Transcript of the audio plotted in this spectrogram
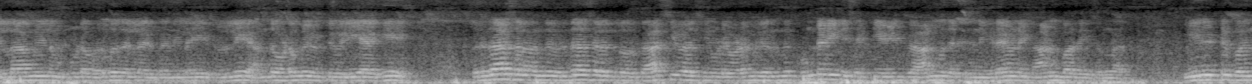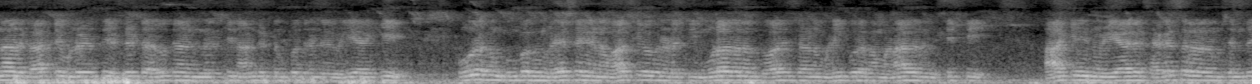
எல்லாமே நம் கூட வருவதல்ல என்ற நிலையை சொல்லி அந்த உடம்பை விட்டு வெளியாகி விருதாசலம் வந்து விருதாசலத்தில் ஒரு காசிவாசியினுடைய உடம்பிலிருந்து குண்டலினி சக்தி எழுப்பி ஆன்ம தரிசனம் இறைவனை காணும் பாதையை சொன்னார். ஈரெட்டு பதினாறு காற்றை உள்ளெழுத்து எட்டு எட்டு அறுபத்தி நான்கு நிறுத்தி நான்கு எட்டு முப்பத்தி ரெண்டில் வெளியாக்கி பூரகம் கும்பகம் வேசகம் என வாசியோகம் நடத்தி மூலாதாரம் துவாதிசானம் மணிபுரகம் அநாகரம் சித்தி ஆக்கினின் வழியாக சகசரம் சென்று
